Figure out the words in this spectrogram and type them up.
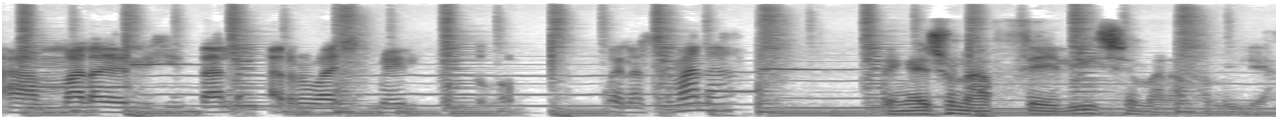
a malagendigital.com. Buena semana. Tengáis una feliz semana familia.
